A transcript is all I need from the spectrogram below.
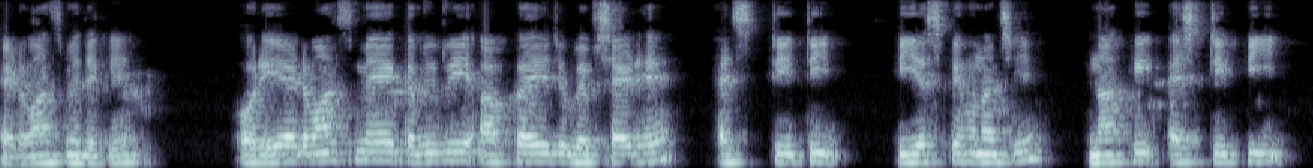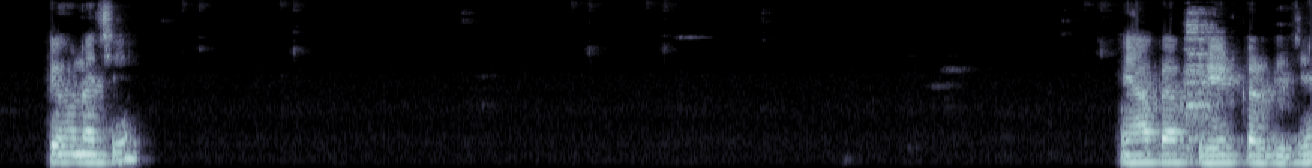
एडवांस में देखिए। और ये एडवांस में कभी भी आपका ये जो वेबसाइट है S T T P S पे होना चाहिए, ना कि एस टी पी पे होना चाहिए। यहाँ पे आप क्रिएट कर दीजिए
